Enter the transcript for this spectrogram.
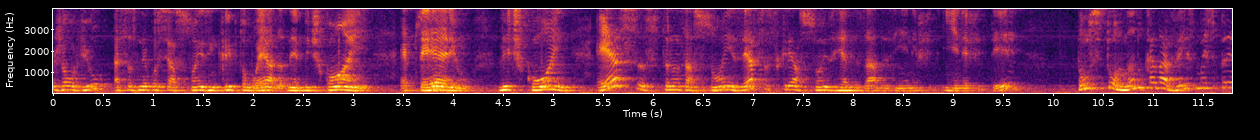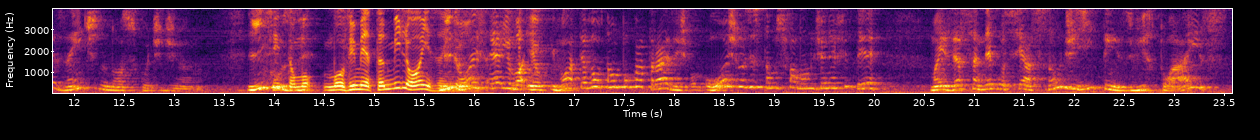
já ouviu essas negociações em criptomoedas, né? Bitcoin, Ethereum, Sim. Litecoin, essas transações, essas criações realizadas em, NF, em NFT estão se tornando cada vez mais presentes no nosso cotidiano. Sim, estão movimentando milhões ainda. Milhões, é, e, e, e vão até voltar um pouco atrás. Gente, hoje nós estamos falando de NFT. Mas essa negociação de itens virtuais,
